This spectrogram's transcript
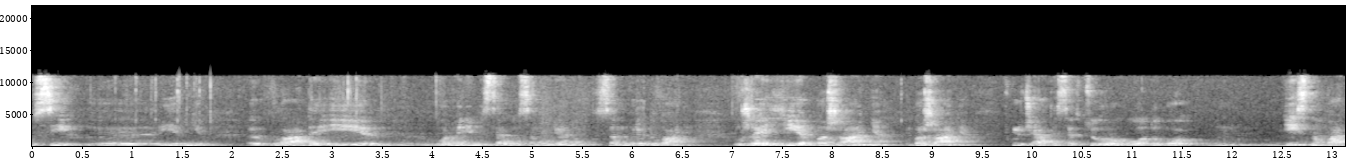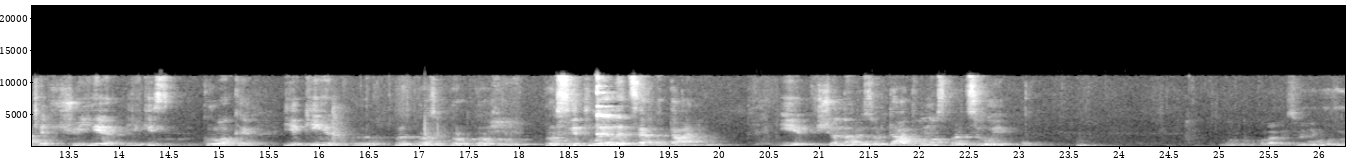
усіх е, рівнів е, влади і органів місцевого самоврядування. Уже є бажання, бажання включатися в цю роботу, бо дійсно бачать, що є якісь кроки, які е, про- про- про- про- просвітлили це питання. І що на результат воно спрацює. Ну, колеги, сьогодні можна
